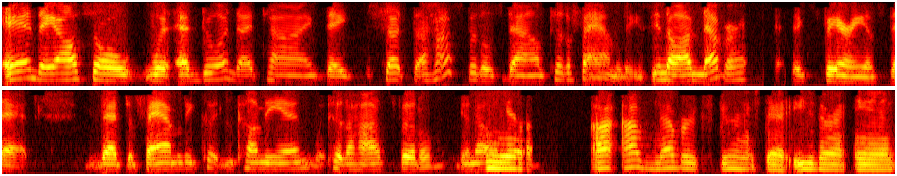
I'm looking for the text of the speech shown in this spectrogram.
And they also, at during that time, they shut the hospitals down to the families. You know, I've never experienced that that the family couldn't come in to the hospital. You know. Yeah, I, I've never experienced that either, and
